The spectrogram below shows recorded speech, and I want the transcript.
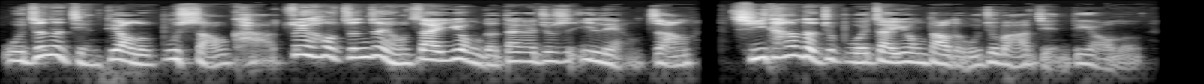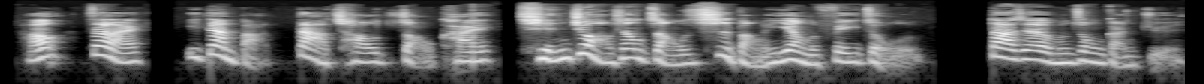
我真的减掉了不少卡，最后真正有在用的大概就是一两张，其他的就不会再用到的，我就把它减掉了。好，再来，一旦把大钞找开，钱就好像长了翅膀一样的飞走了。大家有没有这种感觉？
